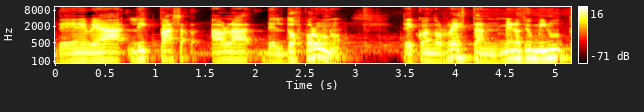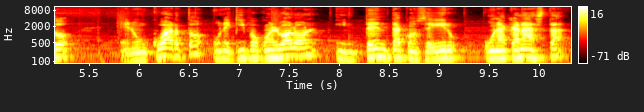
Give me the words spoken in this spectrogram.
de NBA League Pass habla del 2 por 1 de cuando restan menos de un minuto en un cuarto, un equipo con el balón intenta conseguir una canasta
